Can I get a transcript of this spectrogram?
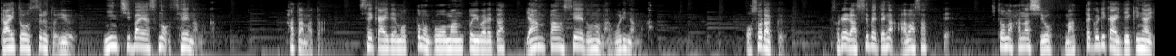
該当するという認知バイアスのせいなのか、はたまた世界で最も傲慢と言われたリャンパン制度の名残なのか。おそらく、それらすべてが合わさって、人の話を全く理解できない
